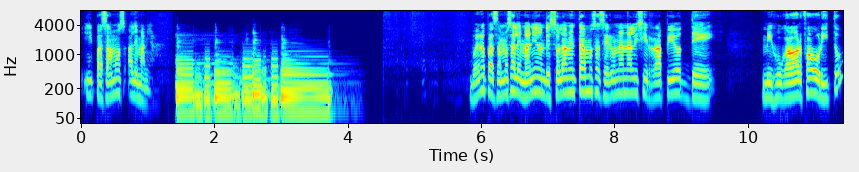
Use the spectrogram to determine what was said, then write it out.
y pasamos a Alemania. Bueno, pasamos a Alemania, donde solamente vamos a hacer un análisis rápido de mi jugador favorito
